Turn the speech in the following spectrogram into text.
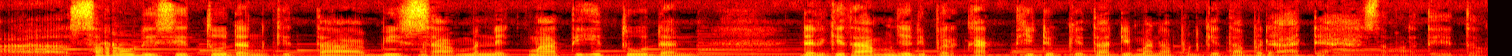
uh, seru di situ dan kita bisa menikmati itu dan dan kita menjadi berkat hidup kita di mana pun kita berada. Seperti itu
